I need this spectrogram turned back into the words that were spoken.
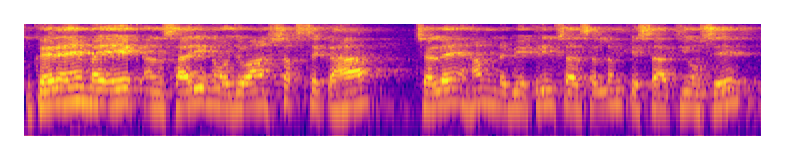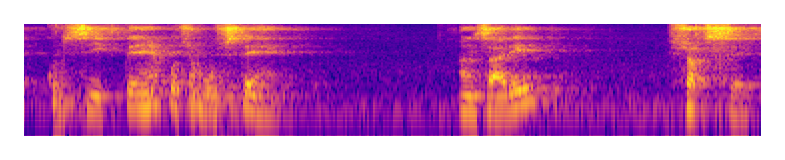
तो कह रहे हैं, मैं एक अंसारी नौजवान शख्स से कहा, चलें, हम नबी करीम वसल्लम के साथियों से कुछ सीखते हैं, कुछ पूछते हैं। अंसारी शख्स से।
